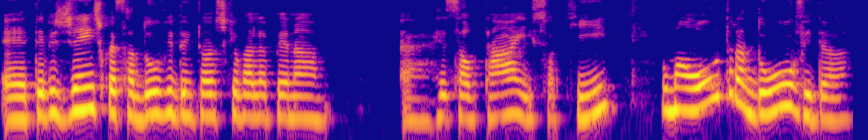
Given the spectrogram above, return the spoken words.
É, teve gente com essa dúvida, então acho que vale a pena ressaltar isso aqui. Uma outra dúvida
